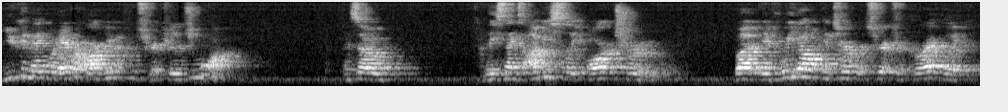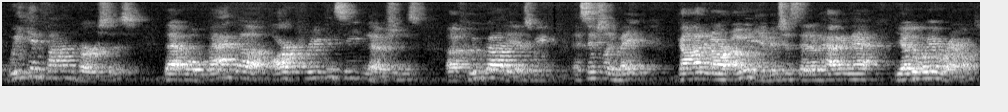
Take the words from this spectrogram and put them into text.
you can make whatever argument from Scripture that you want. And so these things obviously aren't true but if we don't interpret Scripture correctly, we can find verses that will back up our preconceived notions of who God is. We essentially make God in our own image instead of having that the other way around.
